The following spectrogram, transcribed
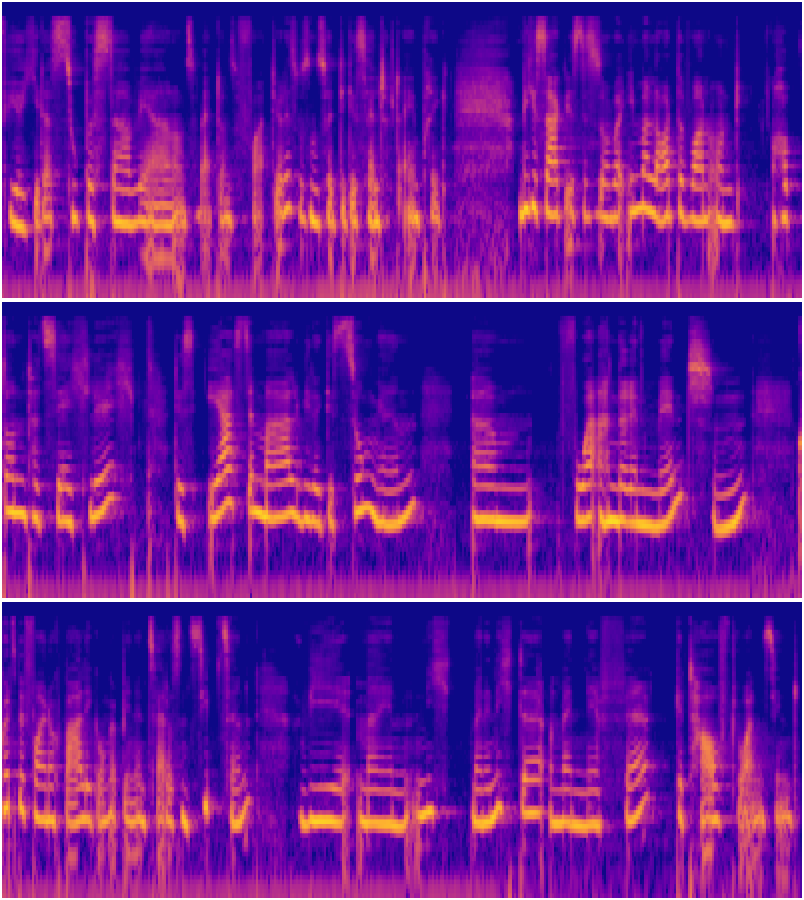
für jeder Superstar werden und so weiter und so fort. Ja, das, was uns halt die Gesellschaft einprägt. Wie gesagt, ist es aber immer lauter geworden und habe dann tatsächlich das erste Mal wieder gesungen ähm, vor anderen Menschen, kurz bevor ich nach Bali gegangen bin, in 2017, wie mein nicht, meine Nichte und mein Neffe getauft worden sind.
